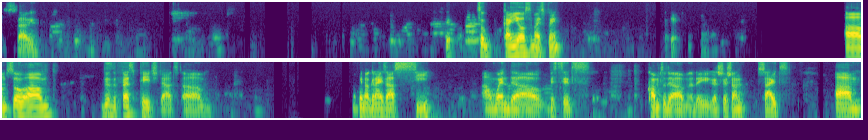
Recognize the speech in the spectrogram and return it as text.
Sorry. So can you all see my screen? Okay. Um, so um, this is the first page that um, campaign organizers see. and when the visits come to the, um, the registration site. Um,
